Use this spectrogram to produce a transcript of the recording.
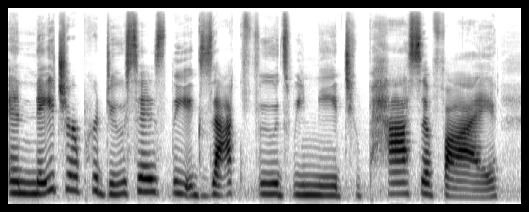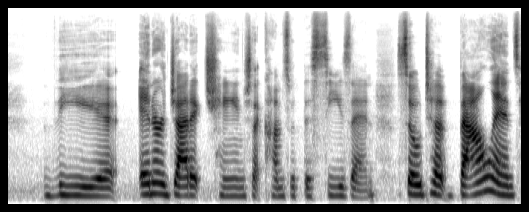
and nature produces the exact foods we need to pacify the energetic change that comes with the season. So, to balance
